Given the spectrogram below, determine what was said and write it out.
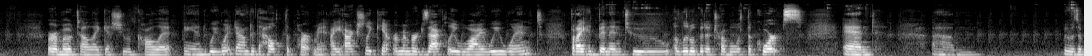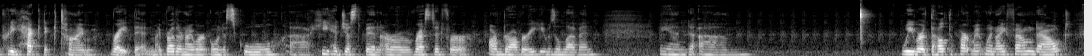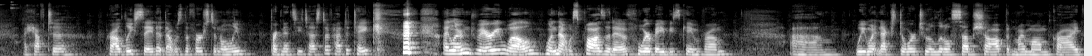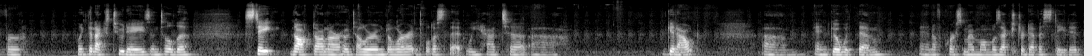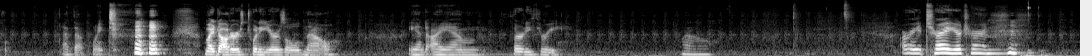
or a motel, I guess you would call it. And we went down to the health department. I actually can't remember exactly why we went, but I had been into a little bit of trouble with the courts, and um, it was a pretty hectic time right then. My brother and I weren't going to school. Uh, he had just been arrested for armed robbery. He was 11. And um, we were at the health department when I found out. I have to proudly say that that was the first and only pregnancy test I've had to take. I learned very well when that was positive where babies came from. Um, we went next door to a little sub shop, and my mom cried for like the next two days until the state knocked on our hotel room door and told us that we had to uh, get out um, and go with them. And of course, my mom was extra devastated at that point. my daughter is 20 years old now, and I am 33. Wow. All right, Trey, your turn.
